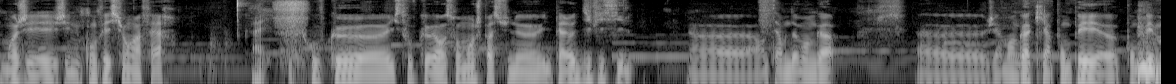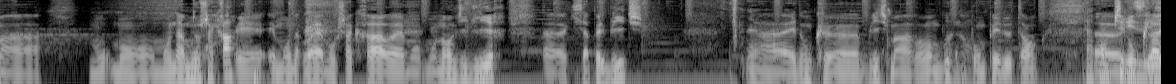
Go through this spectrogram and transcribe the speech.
moi j'ai j'ai une confession à faire. Ouais. Il se trouve que, euh, il se trouve que en ce moment je passe une, une période difficile euh, en termes de manga. Euh, j'ai un manga qui a pompé, euh, pompé ma, mon, mon, mon amour Ton chakra et, et mon, ouais, mon chakra, ouais, mon, mon envie de lire, euh, qui s'appelle Bleach. Euh, et donc euh, Bleach m'a vraiment beaucoup non. pompé de temps. Euh, donc là,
